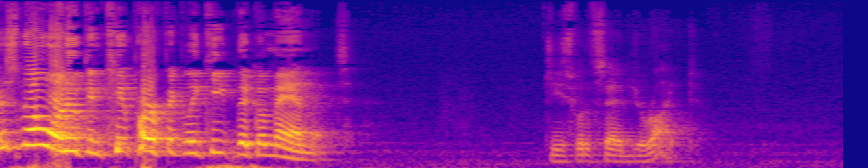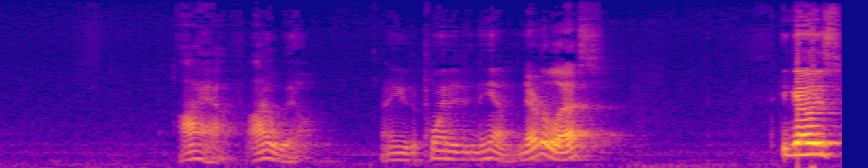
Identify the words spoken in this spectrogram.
There's no one who can keep, perfectly keep the commandments. Jesus would have said, You're right. I have. I will. And would have pointed into him. Nevertheless, he goes,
